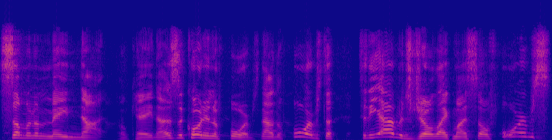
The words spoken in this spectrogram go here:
some of them may not. Okay, now this is according to Forbes. Now, the Forbes, to, to the average Joe like myself, Forbes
